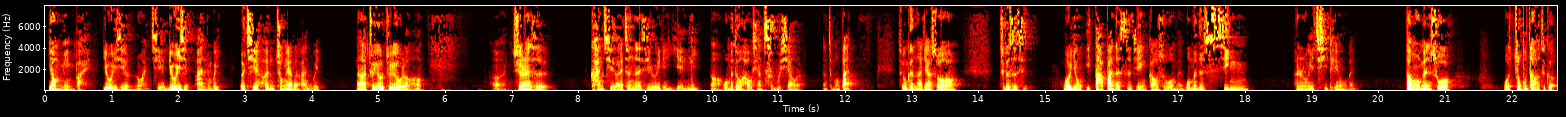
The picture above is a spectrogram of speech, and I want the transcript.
要明白，有一些软节，有一些安慰，而且很重要的安慰。那最后最后了啊啊，虽然是。看起来真的是有一点严厉啊！我们都好像吃不消了，那怎么办？所以我跟大家说哈，这个是我用一大半的时间告诉我们，我们的心很容易欺骗我们。当我们说我做不到这个，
